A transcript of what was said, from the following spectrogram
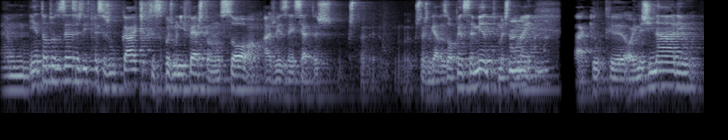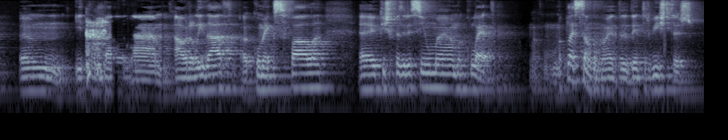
Um, e então todas essas diferenças locais que se depois manifestam não só às vezes em certas questões ligadas ao pensamento, mas também uhum. àquilo que, ao imaginário um, e também à, à, oralidade, a como é que se fala. Uh, eu quis fazer assim uma, uma coleta, uma, uma coleção não é, de, de entrevistas.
